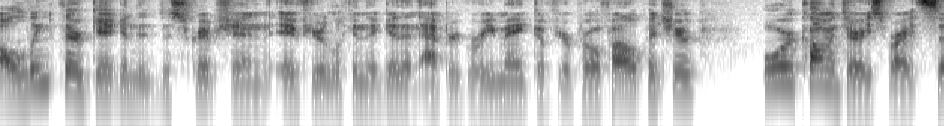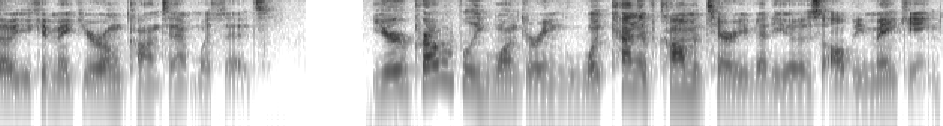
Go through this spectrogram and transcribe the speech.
I'll link their gig in the description if you're looking to get an epic remake of your profile picture or commentary sprites so you can make your own content with it. You're probably wondering what kind of commentary videos I'll be making.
